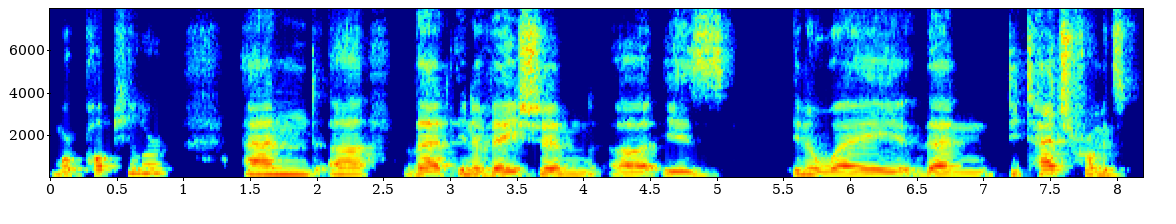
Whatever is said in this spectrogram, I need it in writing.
more popular, and uh, that innovation uh, is in a way then detached from its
